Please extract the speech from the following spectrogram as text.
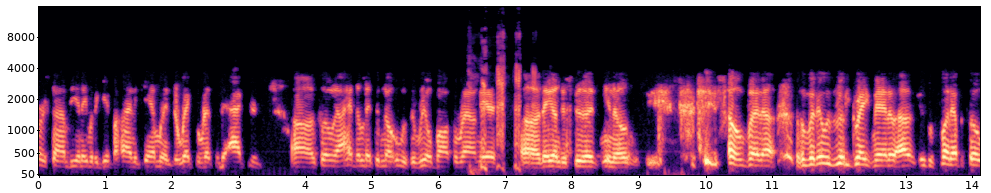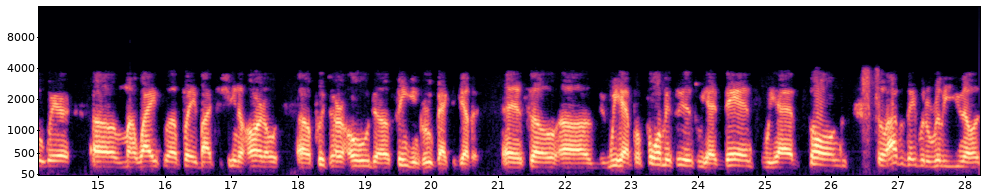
first time being able to get behind the camera and direct the rest of the actors. Uh, so I had to let them know who was the real boss around there. uh, they understood, you know. so, but, uh, but it was really great, man. Uh, it was a fun episode where, uh, my wife, uh, played by Tichina Arnold, uh, put her old, uh, singing group back together. And so, uh, we had performances, we had dance, we had songs. So I was able to really, you know,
